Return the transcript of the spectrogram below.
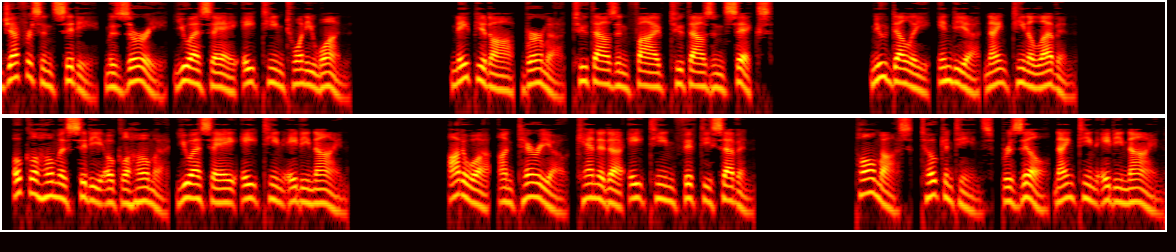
Jefferson City, Missouri, USA 1821. Naypyidaw, Burma 2005-2006. New Delhi, India 1911. Oklahoma City, Oklahoma, USA 1889. Ottawa, Ontario, Canada 1857. Palmas, Tocantins, Brazil 1989.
